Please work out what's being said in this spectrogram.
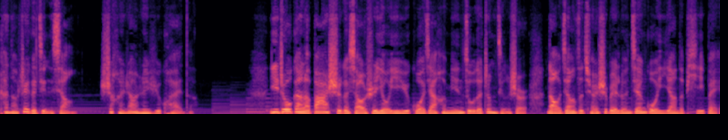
看到这个景象是很让人愉快的。一周干了八十个小时有益于国家和民族的正经事儿，脑浆子全是被轮奸过一样的疲惫。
